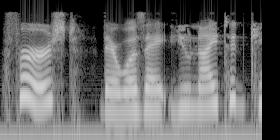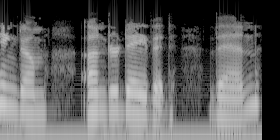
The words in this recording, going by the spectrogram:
First, there was a united kingdom under David. Then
